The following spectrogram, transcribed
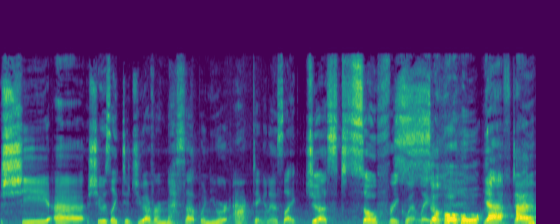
she uh, she was like, "Did you ever mess up when you were acting?" And I was like, "Just so frequently." so yeah, often.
